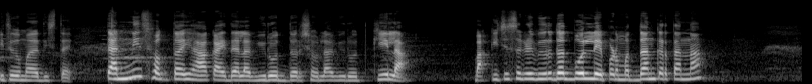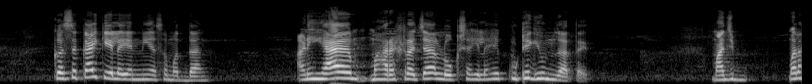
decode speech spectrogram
इथे तुम्हाला दिसत आहे त्यांनीच फक्त ह्या कायद्याला विरोध दर्शवला विरोध केला. बाकीचे सगळे विरोधात बोलले पण मतदान करताना कसं काय केलं यांनी असं मतदान? आणि ह्या महाराष्ट्राच्या लोकशाहीला हे कुठे घेऊन जात आहेत माझी मला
